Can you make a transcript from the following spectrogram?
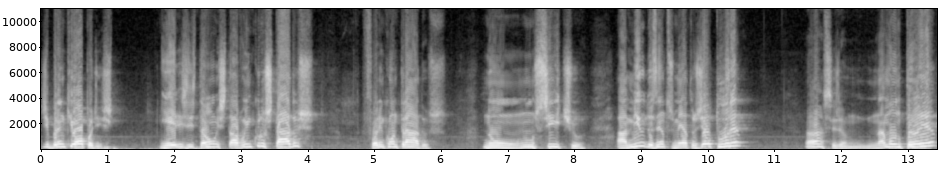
de branquiópodes. E eles então estavam incrustados, foram encontrados num, num sítio a 1.200 metros de altura, ah, ou seja, na montanha,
